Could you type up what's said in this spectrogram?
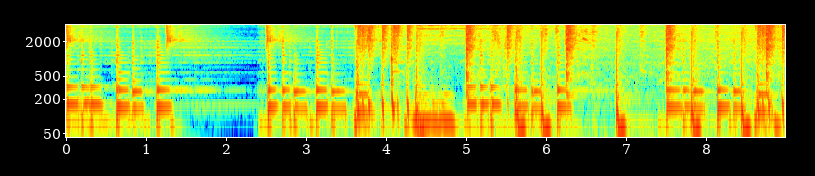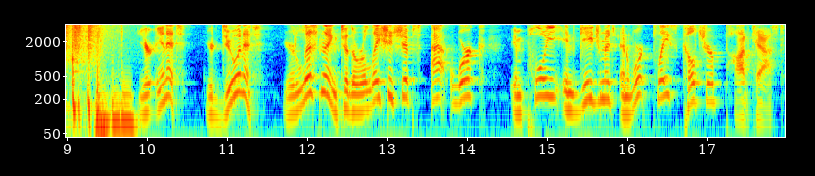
You're in it. You're doing it. You're listening to the Relationships at Work, Employee Engagement, and Workplace Culture podcast.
